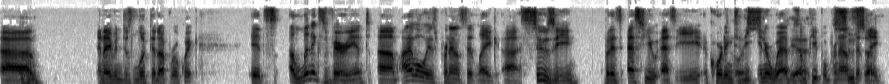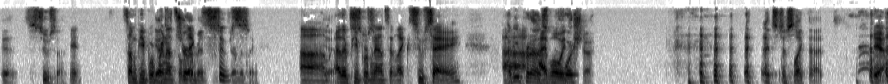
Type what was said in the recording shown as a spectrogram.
uh, mm-hmm. and I even just looked it up real quick. It's a Linux variant. Um, I've always pronounced it like uh, SUSE, but it's S U S E. According to oh, the interweb, yeah. some people pronounce SUSE. it like yeah. SUSE. Yeah. Some people yeah, pronounce German, it like SUS. Um, other people SUSE. pronounce it like SUSE. How do you uh, pronounce uh, always... Porsche? It's just like that. yeah.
